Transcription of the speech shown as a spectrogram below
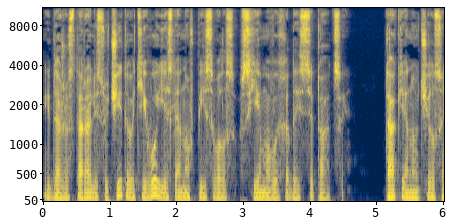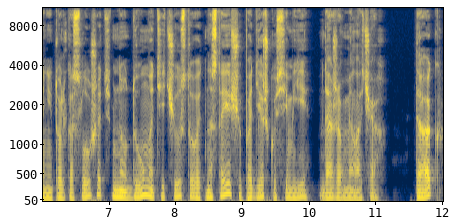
и даже старались учитывать его, если оно вписывалось в схему выхода из ситуации. Так я научился не только слушать, но думать и чувствовать настоящую поддержку семьи даже в мелочах. «Так,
